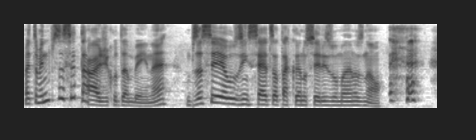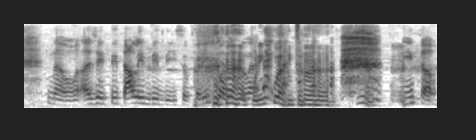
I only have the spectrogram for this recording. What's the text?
Mas também não precisa ser trágico também, né? Não precisa ser os insetos atacando seres humanos, não. Não, a gente tá livre disso, por enquanto, né? por enquanto. então,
